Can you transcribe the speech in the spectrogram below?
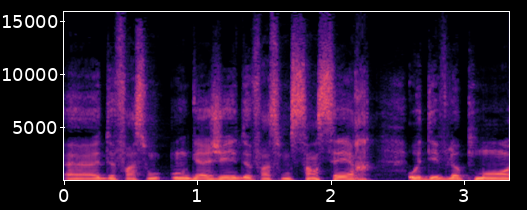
de façon engagée, de façon sincère au développement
